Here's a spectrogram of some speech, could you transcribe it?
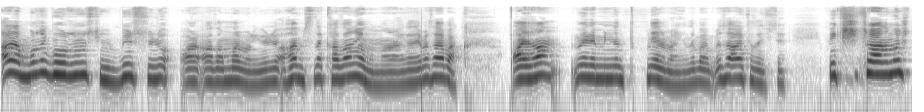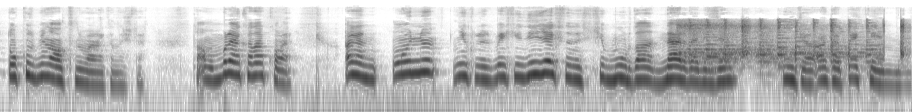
Ama burada gördüğünüz gibi bir sürü adamlar var. Görüyor. Hamisi de kazanıyor bunlar arkadaşlar. Mesela bak Ayhan böyle birine tıklayalım arkadaşlar. Bak mesela arkadaşlar bir kişi çağırmış 9000 altın var arkadaşlar. Tamam buraya kadar kolay. Arkadaşlar oyunu yüklüyoruz. Belki diyeceksiniz ki burada nerede bizim imkan. Arkadaşlar bekleyin bunu.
